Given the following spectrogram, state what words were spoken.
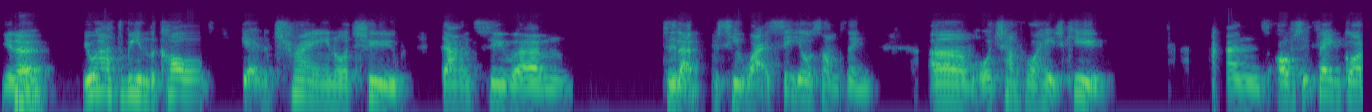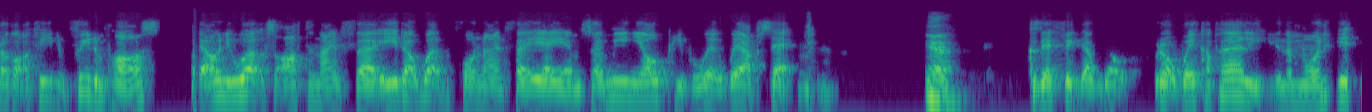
You know, you'll have to be in the cold, getting a train or tube down to um to like see White City or something, um, or Channel 4 HQ. And obviously, thank God I got a freedom, freedom pass, but it only works after 9.30. It don't work before 9.30 a.m. So me and the old people, we're, we're upset. Yeah. Because they think that we don't, we don't wake up early in the morning.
